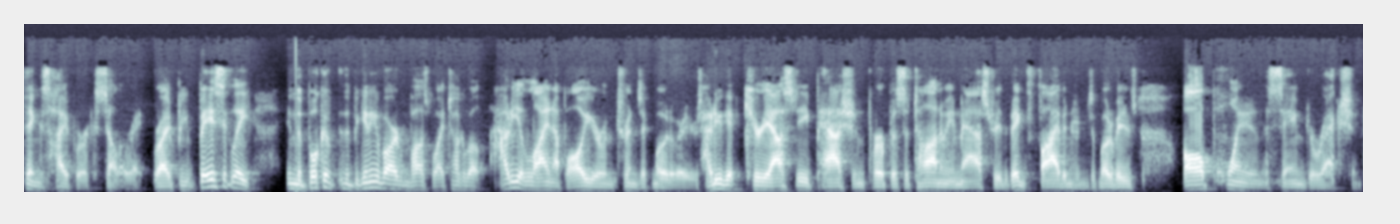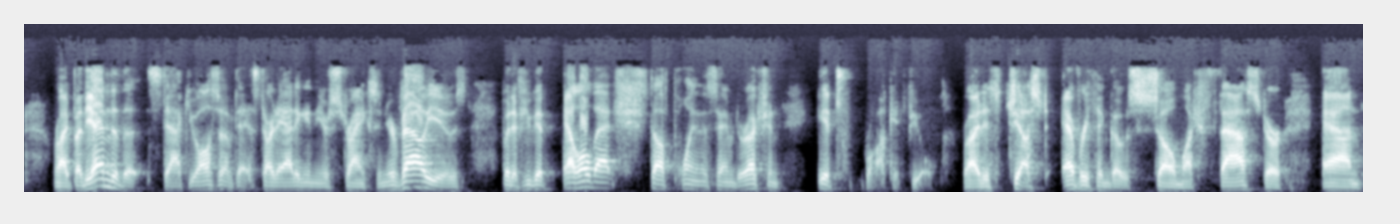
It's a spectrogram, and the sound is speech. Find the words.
things hyper accelerate, right? Basically, in the book of the beginning of Art Impossible, I talk about how do you line up all your intrinsic motivators? How do you get curiosity, passion, purpose, autonomy, mastery, the big five intrinsic motivators, all pointed in the same direction, right? By the end of the stack, you also have to start adding in your strengths and your values. But if you get all that stuff pointing in the same direction, it's rocket fuel, right? It's just everything goes so much faster. And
